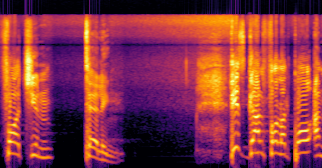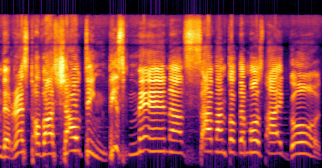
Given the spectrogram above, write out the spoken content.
fortune telling. This girl followed Paul and the rest of us, shouting, These men are servants of the Most High God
